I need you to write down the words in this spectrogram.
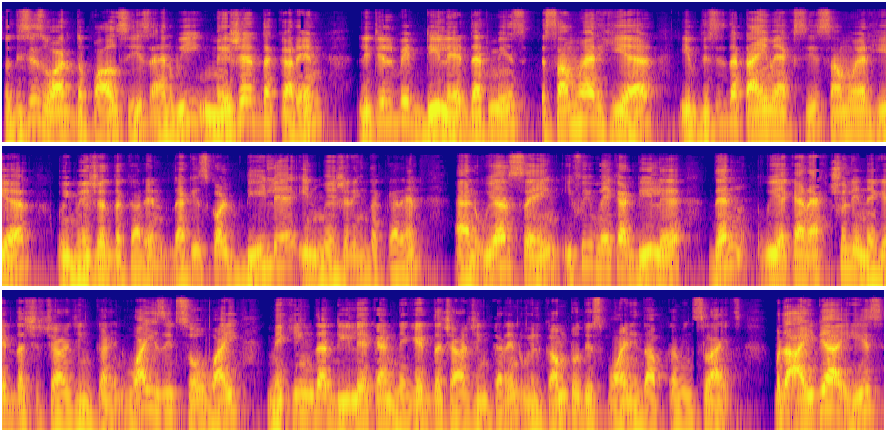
So this is what the pulse is and we measure the current little bit delayed. That means somewhere here if this is the time axis somewhere here we measure the current. That is called delay in measuring the current. And we are saying if we make a delay then we can actually negate the charging current. Why is it so? Why making the delay can negate the charging current? We will come to this point in the upcoming slides. But the idea is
